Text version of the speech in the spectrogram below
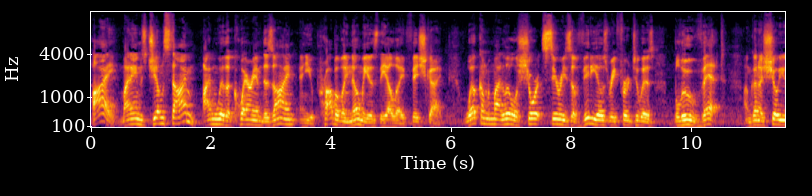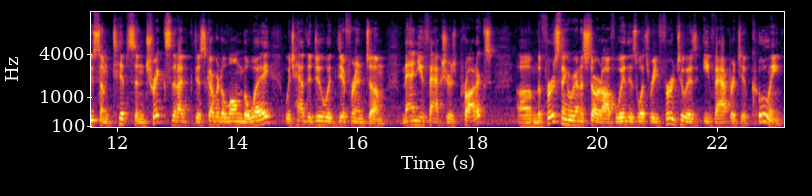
Hi, my name is Jim Stime. I'm with Aquarium Design, and you probably know me as the LA Fish Guy. Welcome to my little short series of videos referred to as Blue Vet. I'm going to show you some tips and tricks that I've discovered along the way, which have to do with different um, manufacturers' products. Um, the first thing we're going to start off with is what's referred to as evaporative cooling.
